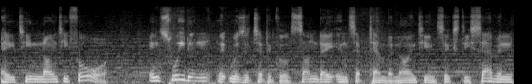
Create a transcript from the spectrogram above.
1894. In Sweden, it was a typical Sunday in September 1967,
